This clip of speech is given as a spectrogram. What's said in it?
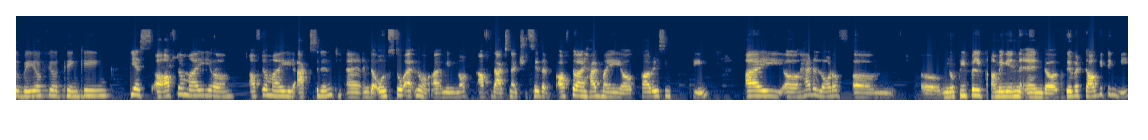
the way of your thinking? Yes, uh, after my um after my accident, and also I no, I mean not after the accident. I should say that after I had my uh, car racing team, I uh, had a lot of um, uh, you know people coming in, and uh, they were targeting me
